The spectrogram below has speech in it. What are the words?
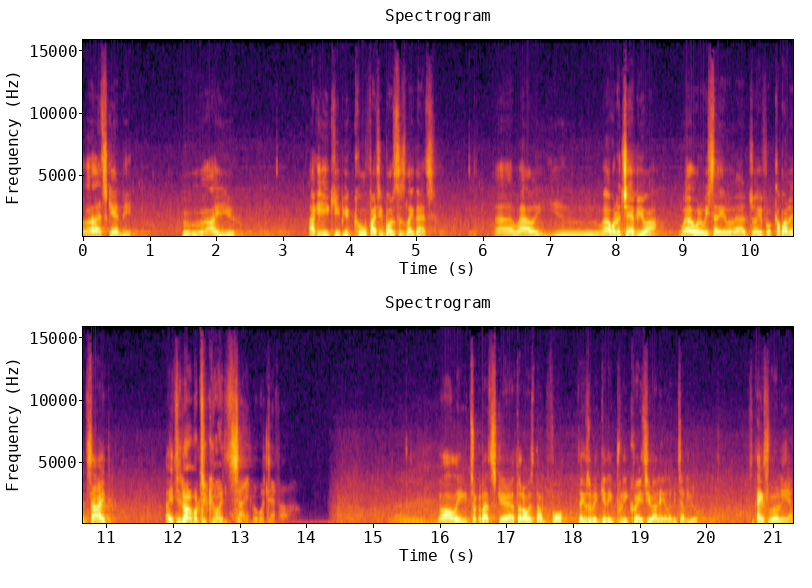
Oh, that scared me. Who are you? How can you keep your cool fighting monsters like that? Uh, well, you... Well, what a champ you are. Well, what are we standing around joy for? Come on inside. I do not want to go inside, but whatever. Golly, talk about scare. I thought I was done for. Things have been getting pretty crazy around here, let me tell you. So thanks for earlier.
